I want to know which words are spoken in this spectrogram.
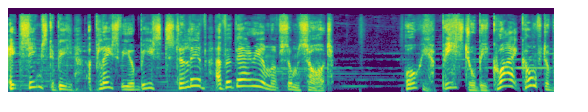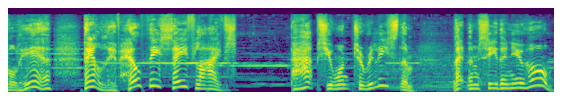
It seems to be a place for your beasts to live, a vivarium of some sort. Oh, your beasts will be quite comfortable here. They'll live healthy, safe lives. Perhaps you want to release them, let them see their new home.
